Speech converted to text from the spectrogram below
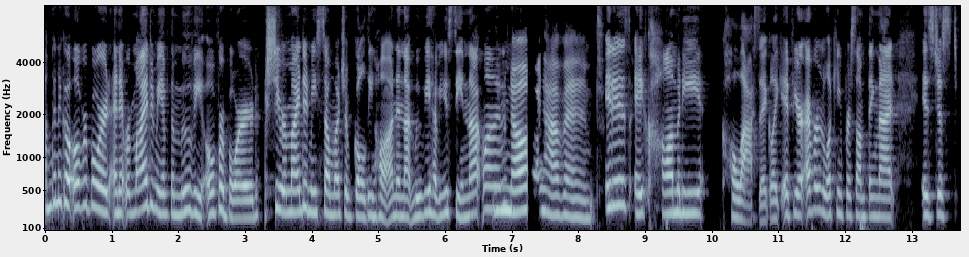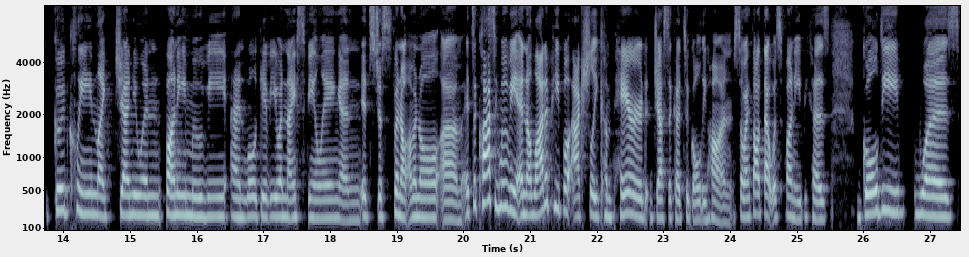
"I'm going to go overboard." And it reminded me of the movie Overboard. She reminded me so much of Goldie Hawn in that movie. Have you seen that one? No, I haven't. It is a comedy classic. Like if you're ever looking for something that is just good, clean, like genuine, funny movie and will give you a nice feeling and it's just phenomenal. Um it's a classic movie and a lot of people actually compared Jessica to Goldie Hawn. So I thought that was funny because Goldie was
